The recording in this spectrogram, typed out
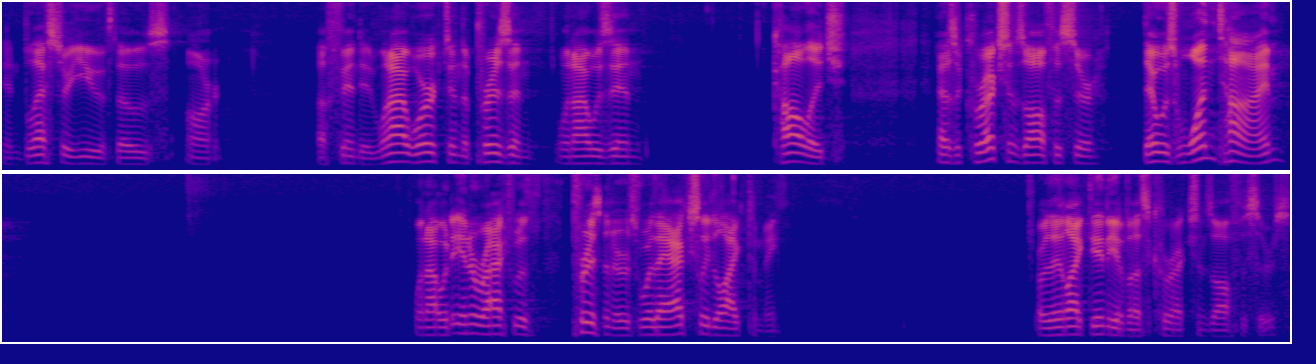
And blessed are you if those aren't offended. When I worked in the prison, when I was in college as a corrections officer, there was one time when I would interact with prisoners where they actually liked me, or they liked any of us corrections officers.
